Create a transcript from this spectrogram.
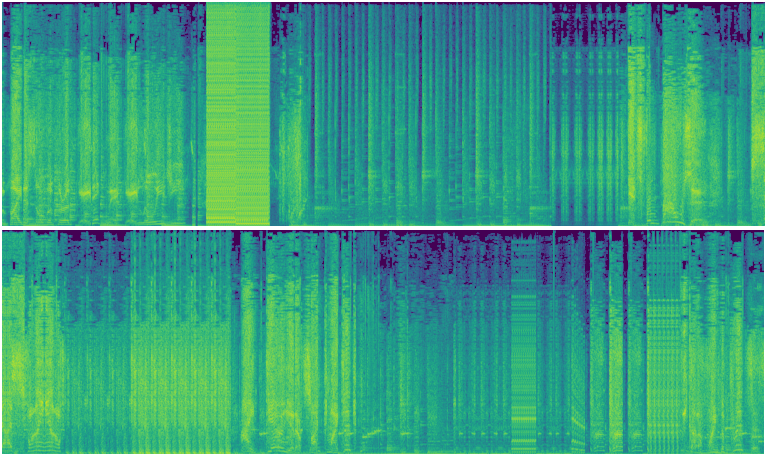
invite us over for a gay picnic, eh, Luigi? It's from Bowser! Sus, find out! I dare you to fuck my dick! We gotta find the princess!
